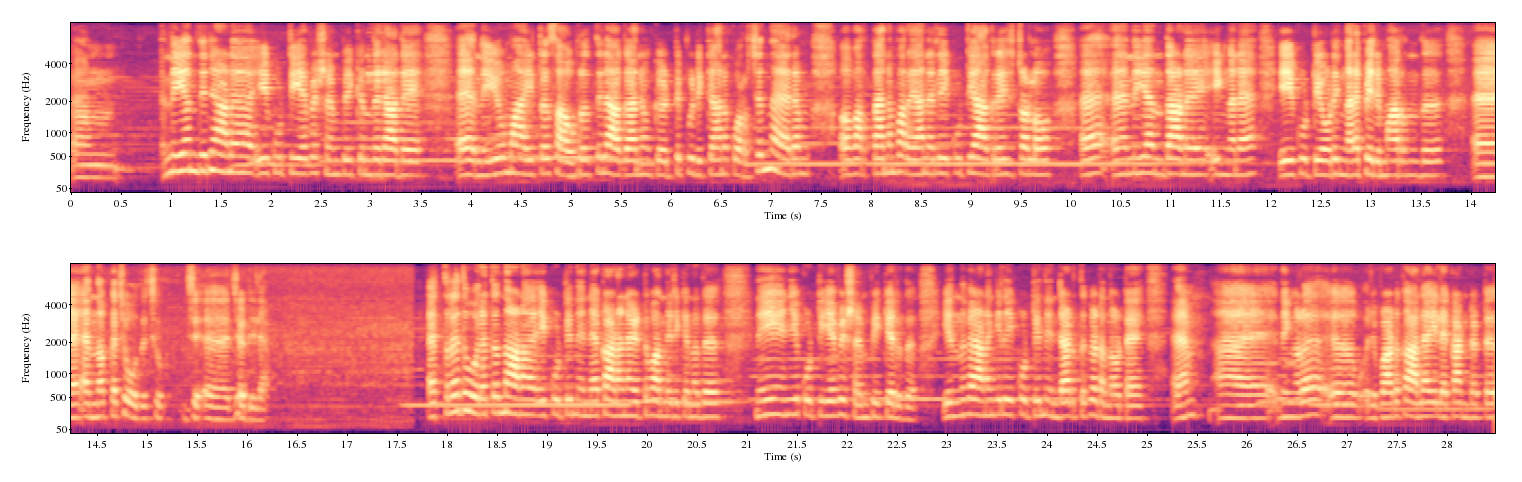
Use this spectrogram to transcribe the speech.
"ഉം, നീ എന്തിനാണ് ഈ കുട്ടിയെ വിഷമിപ്പിക്കുന്നത് രാധെ ഏ, നീയുമായിട്ട് സൗഹൃദത്തിലാകാനും കെട്ടിപ്പിടിക്കാനും കുറച്ച് നേരം വർത്തമാനം പറയാനല്ലേ ഈ കുട്ടി ആഗ്രഹിച്ചിട്ടുള്ളൂ? നീ എന്താണ് ഇങ്ങനെ ഈ കുട്ടിയോട് ഇങ്ങനെ പെരുമാറുന്നത്? എന്നൊക്കെ ചോദിച്ചു ജഡില. എത്ര ദൂരത്തു നിന്നാണ് ഈ കുട്ടി നിന്നെ കാണാനായിട്ട് വന്നിരിക്കുന്നത്? നീ ഇനി കുട്ടിയെ വിഷമിപ്പിക്കരുത്. ഇന്ന് വേണമെങ്കിൽ ഈ കുട്ടി നിന്റെ അടുത്ത് കിടന്നോട്ടെ. നിങ്ങൾ ഒരുപാട് കാലമായില്ലേ കണ്ടിട്ട്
